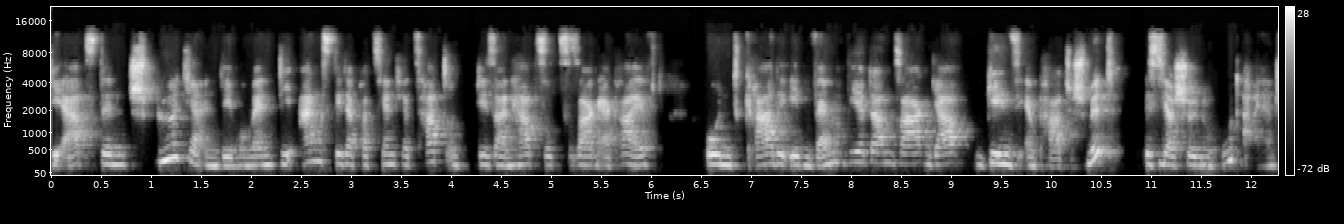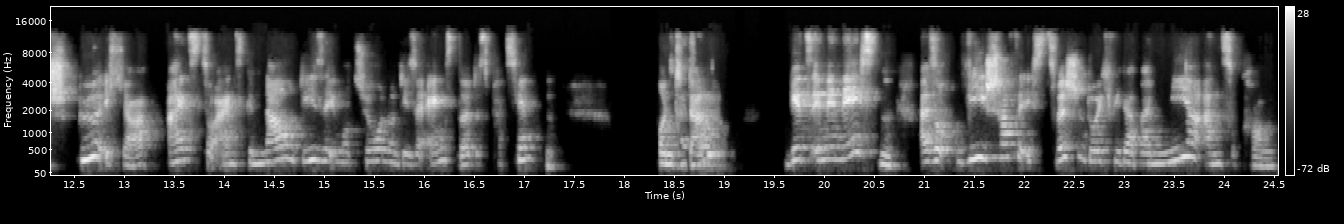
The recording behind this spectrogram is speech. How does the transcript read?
die Ärztin spürt ja in dem Moment die Angst, die der Patient jetzt hat und die sein Herz sozusagen ergreift. Und gerade eben, wenn wir dann sagen, ja, gehen Sie empathisch mit, ist ja schön und gut, aber dann spüre ich ja eins zu eins genau diese Emotionen und diese Ängste des Patienten. Und dann geht's in den nächsten. Also wie schaffe ich es zwischendurch wieder bei mir anzukommen,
